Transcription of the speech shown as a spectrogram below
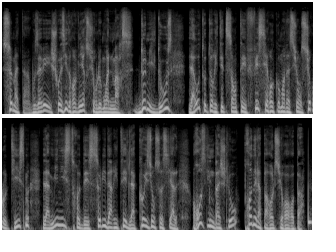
Ce matin, vous avez choisi de revenir sur le mois de mars 2012. La Haute Autorité de Santé fait ses recommandations sur l'autisme. La ministre des Solidarités et de la Cohésion sociale, Roselyne Bachelot, prenait la parole sur Europe 1.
